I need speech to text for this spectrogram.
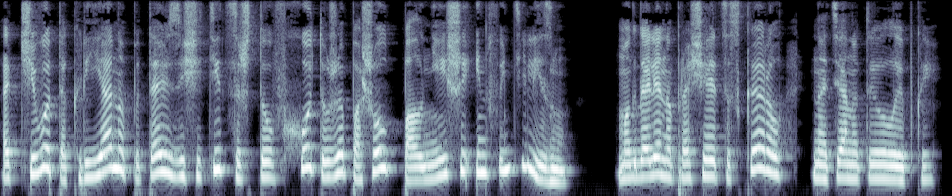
От чего так рьяно пытаюсь защититься, что в ход уже пошел полнейший инфантилизм? Магдалена прощается с Кэрол, натянутой улыбкой.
